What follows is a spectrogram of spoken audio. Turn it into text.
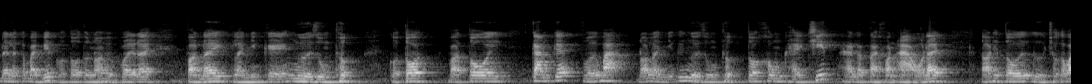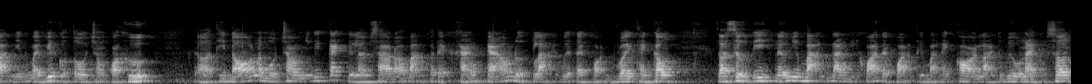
đây là cái bài viết của tôi tôi nói về Ray đây. Và đây là những cái người dùng thực của tôi. Và tôi cam kết với bạn, đó là những cái người dùng thực, tôi không hề cheat hay là tài khoản ảo ở đây. Đó, thì tôi gửi cho các bạn những cái bài viết của tôi trong quá khứ đó, thì đó là một trong những cái cách để làm sao đó bạn có thể kháng cáo được lại với tài khoản Ray thành công. Giả sử đi, nếu như bạn đang bị khóa tài khoản thì bạn hãy coi lại cái video này của Sơn.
